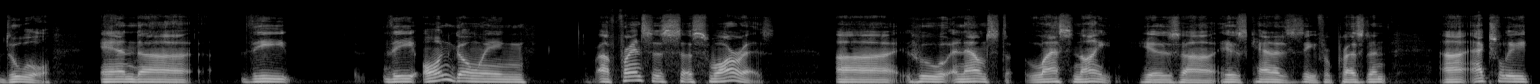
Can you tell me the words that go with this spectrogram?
duel. And the the ongoing uh, Francis uh, Suarez, uh, who announced last night his uh, his candidacy for president, uh, actually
